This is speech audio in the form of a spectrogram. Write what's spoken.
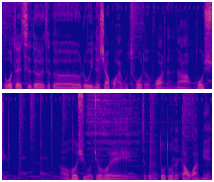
如果这一次的这个录音的效果还不错的话呢，那或许，啊，或许我就会这个多多的到外面，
